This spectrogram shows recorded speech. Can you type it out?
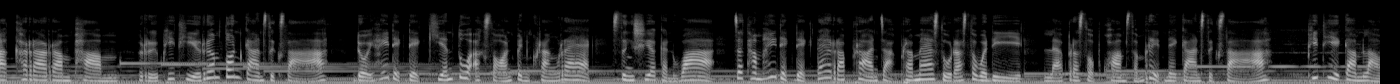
อักขรารัมพัมหรือพิธีเริ่มต้นการศึกษา โดยให้เด็กๆเขียนตัวอักษรเป็นครั้งแรก ซึ่งเชื่อกันว่าจะทำให้เด็กๆ ได้รับพรานจากพระแม่สุรสวดี และประสบความสำเร็จในการศึกษา พิธีกรรมเหล่า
